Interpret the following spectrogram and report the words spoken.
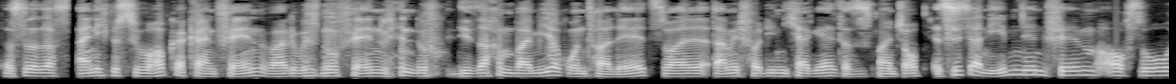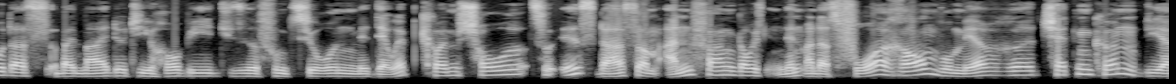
dass du sagst, eigentlich bist du überhaupt gar kein Fan, weil du bist nur Fan, wenn du die Sachen bei mir runterlädst, weil damit verdiene ich ja Geld, das ist mein Job. Es ist ja neben den Filmen auch so, dass bei My Dirty Hobby diese Funktion mit der Webcam-Show so ist. Da hast du am Anfang, glaube ich, nennt man das Vorraum, wo mehrere chatten können, die ja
